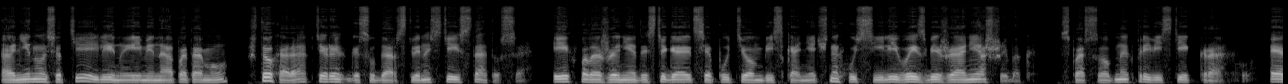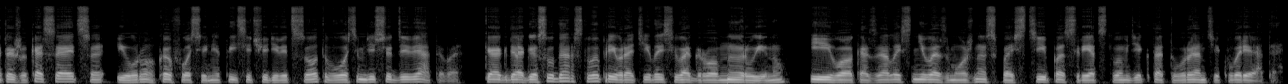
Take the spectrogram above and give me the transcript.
Они носят те или иные имена потому, что характер их государственности и статуса, их положение достигается путем бесконечных усилий во избежание ошибок способных привести к краху. Это же касается и уроков осени 1989 когда государство превратилось в огромную руину, и его оказалось невозможно спасти посредством диктатуры антиквариата.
